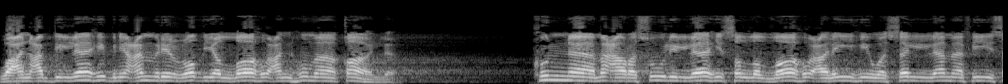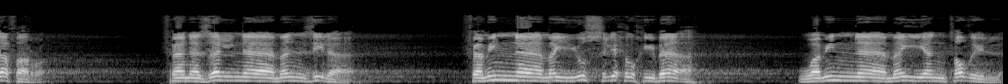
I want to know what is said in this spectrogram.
وعن عبد الله بن عمرو رضي الله عنهما قال كنا مع رسول الله صلى الله عليه وسلم في سفر فنزلنا منزلا فمنا من يصلح خباءه ومنا من ينتظل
